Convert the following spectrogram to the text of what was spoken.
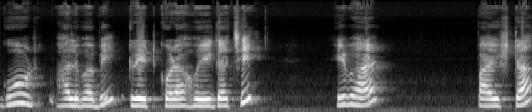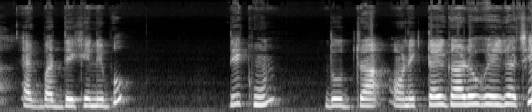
গুড় ভালোভাবে গ্রেট করা হয়ে গেছে। এবার পায়েসটা একবার দেখে নেব। দেখুন, দুধটা অনেকটাই গাঢ় হয়ে গেছে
